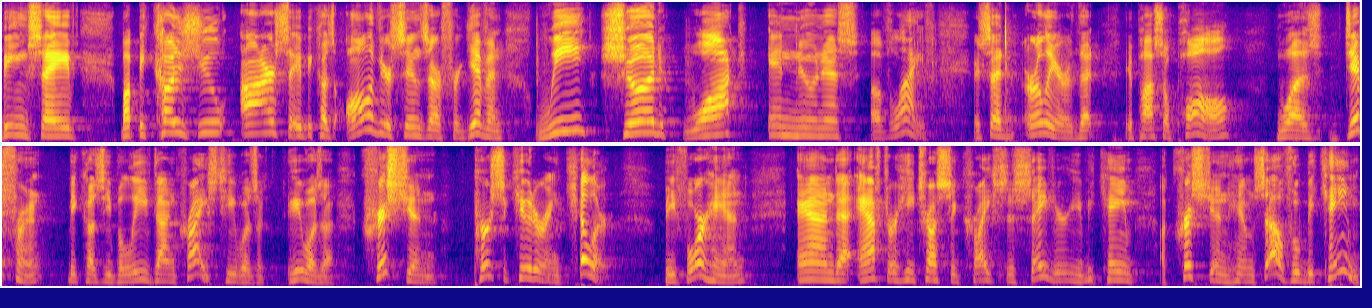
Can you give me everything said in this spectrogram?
being saved, but because you are saved, because all of your sins are forgiven, we should walk in newness of life. I said earlier that the Apostle Paul was different because he believed on Christ. He was a, he was a Christian persecutor and killer beforehand. And uh, after he trusted Christ as Savior, he became a Christian himself who became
